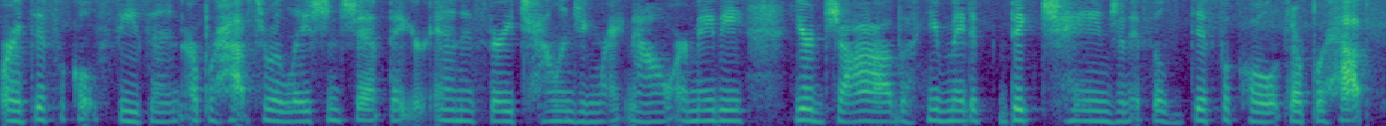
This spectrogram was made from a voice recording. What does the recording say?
or a difficult season, or perhaps a relationship that you're in is very challenging right now, or maybe your job, you've made a big change and it feels difficult, or perhaps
